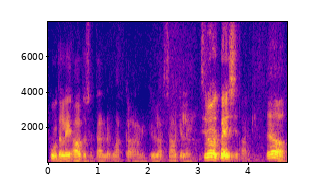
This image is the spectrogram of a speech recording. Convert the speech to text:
kuuntelin autossa tänne matkalla, niin kyllä salkeli. Siinä on hyvät beissit ainakin. Joo.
